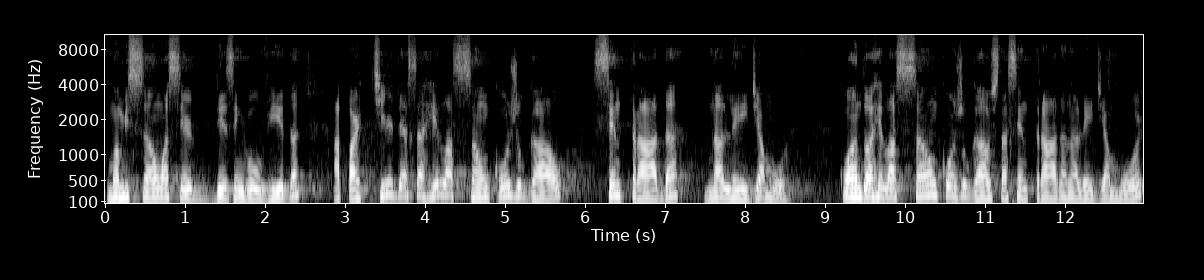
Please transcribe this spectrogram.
uma missão a ser desenvolvida a partir dessa relação conjugal centrada na lei de amor. Quando a relação conjugal está centrada na lei de amor,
